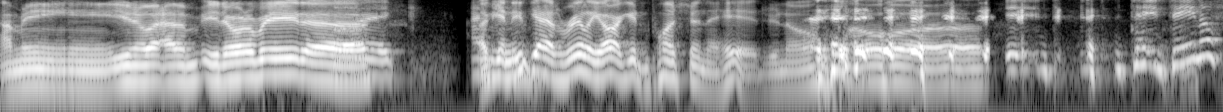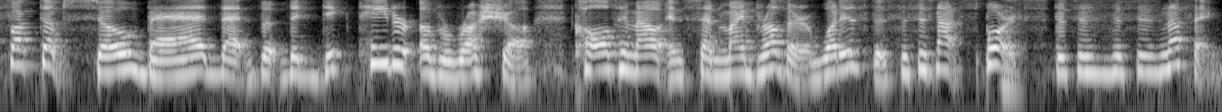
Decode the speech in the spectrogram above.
I mean you know um, you know what I mean uh, like I Again, mean, these guys really are getting punched in the head, you know. So, uh... it, Dana fucked up so bad that the, the dictator of Russia called him out and said, "My brother, what is this? This is not sports. This is this is nothing."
